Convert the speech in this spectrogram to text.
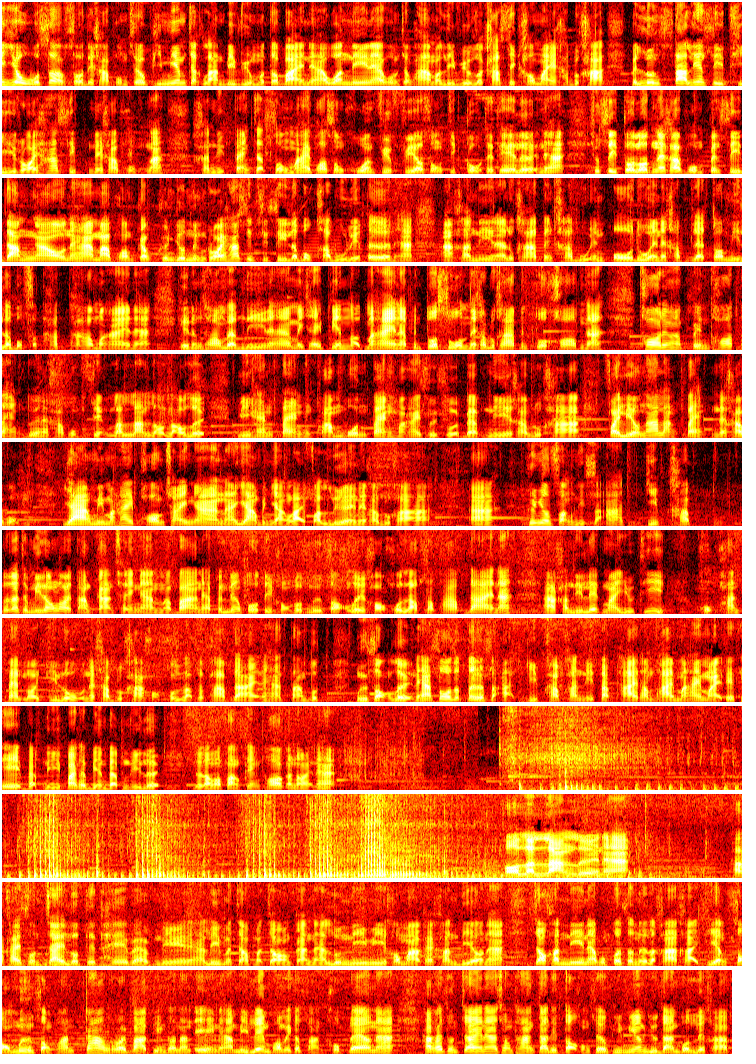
ยโยวัสดสวัสดีครับ ผมเซลล์พรีเมียมจากร้าน b ีวิวมอเตอร์ไบค์นะฮะวันนี้นะผมจะพามารีวิวรถคลาสสิกเข้าใหม่ครับลูกค้า เป็นรุ่น s t a r l i o n CT 150 นะครับผมนะ คันนี้แต่งจัดทรงมาให้พอสมควรเฟี้ยวๆทรงจิโกเท่ๆเลยนะฮะ ชุดสีตัวรถนะครับผมเป็นสีดำเงานะฮะ มาพร้อมกับเครื่องยนต์ 150 ซีซีระบบคาร์บูเรเตอร์นะฮะอะคันนี้นะลูกค้าเป็นคาร์บูเอนโปด้วยนะครับและก็มีระบบสตาร์ทเท้ามาให้นะฮะเห็นทองๆแบบนี้นะฮะไม่ใช่เปลี่ยนน็อตมาให้นะเป็นตัวสวมนะครับลูกค้าเป็นตัวครอบนะท่อได้มาเป็นท่อแต่งด้วยนะครับผมเสียงลั่นๆเล้าๆเลย มีแฮนด์แต่งปั๊มบนแต่งมาให้สวยๆแบบนี้ครับลูกค้าไฟเลี้ยวหน้าหลังแต่งนะครับผมยางมีมาให้พร้อมใช้งานนะยางเป็นยางลายฟันเลื่อยนะครับลูกค้าอ่าเครื่องยนต์ฝั่งนี้สะอาดกิฟครับแล้วอาจจะมีร่องรอยตามการใช้งานมาบ้างนะครับเป็นเรื่องปกติของรถมือสองเลยขอคนรับสภาพได้นะอ่าคันนี้เลขมาอยู่ที่ 6,800 กิโลนะครับ ลูกค้าขอคนรับสภาพได้นะฮะ ตามรถมือ 2 เลยนะฮะ โซ่สเตอร์สะอาดกิฟครับ คันนี้ตัดท้ายทำท้ายมาให้ใหม่เท่ๆ แบบนี้ ป้ายทะเบียนแบบนี้เลย เดี๋ยวเรามาฟังเสียงท่อกันหน่อยนะฮะพอลั่นๆเลยนะฮะ หากใครสนใจรถเท่ๆแบบนี้นะฮะรีบมาจับมาจองกันนะรุ่นนี้มีเข้ามาแค่คันเดียวนะฮะเจ้าคันนี้นะผมเปิดเสนอราคาขายเพียง 22,900 บาทเพียงเท่านั้นเองนะฮะมีเล่มพร้อมเอกสารครบแล้วนะฮะหากใครสนใจนะช่องทางการติดต่อของเซลล์พรีเมียมอยู่ด้านบนเลยครับ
